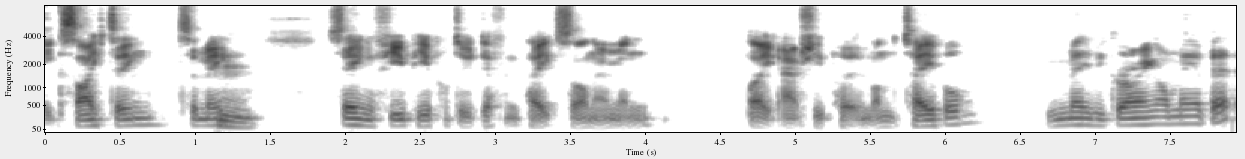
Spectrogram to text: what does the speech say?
exciting to me. Hmm. Seeing a few people do different takes on him and like actually put him on the table, maybe growing on me a bit.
